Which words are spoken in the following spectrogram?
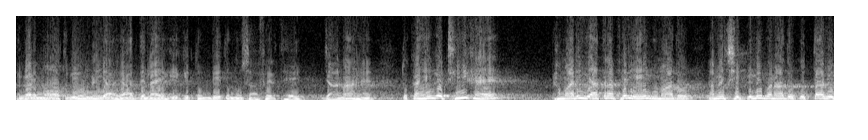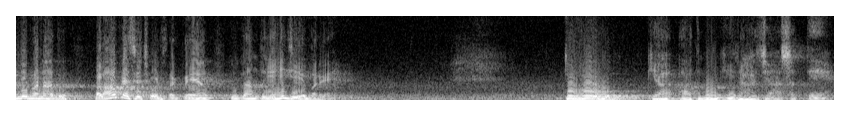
अगर मौत भी उन्हें या, याद दिलाएगी कि तुम भी तो मुसाफिर थे जाना है तो कहेंगे ठीक है हमारी यात्रा फिर यही घुमा दो हमें छिपकली बना दो कुत्ता बिल्ली बना दो। पड़ाव कैसे छोड़ सकते हैं हम? क्योंकि हम तो यहीं जिए मरे हैं। तो वो क्या आत्मा की राह जा सकते हैं?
